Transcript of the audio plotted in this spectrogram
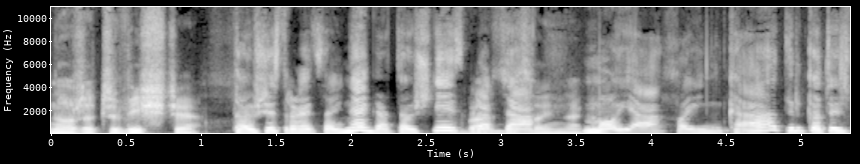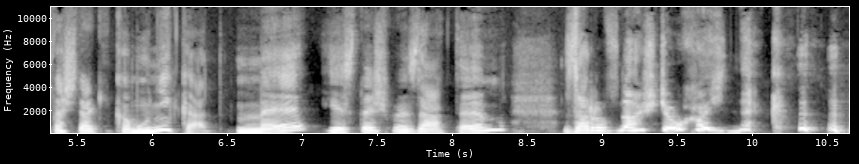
No rzeczywiście. To już jest trochę co innego. To już nie jest, Bardzo prawda, moja choinka, tylko to jest właśnie taki komunikat. My jesteśmy za tym, za równością choinek.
